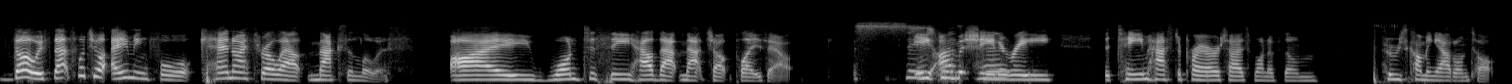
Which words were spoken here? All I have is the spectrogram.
Though, if that's what you're aiming for, can I throw out Max and Lewis? I want to see how that matchup plays out. see Equal I've heard- machinery. The team has to prioritize one of them. Who's coming out on top?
